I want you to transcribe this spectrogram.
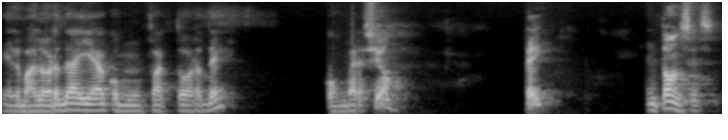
el valor de allá como un factor de conversión. ¿Ok? Entonces,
